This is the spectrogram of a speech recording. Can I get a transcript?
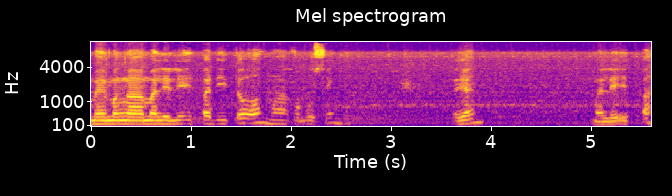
May mga maliliit pa dito oh, mga kabusing. Ayan. Maliit pa.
